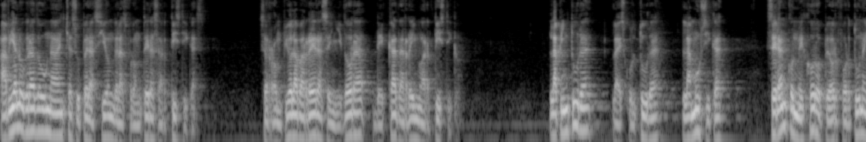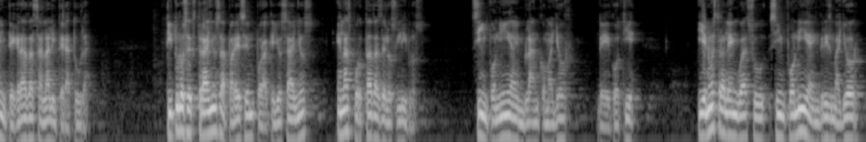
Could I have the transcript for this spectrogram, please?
había logrado una ancha superación de las fronteras artísticas. Se rompió la barrera ceñidora de cada reino artístico. La pintura, la escultura, la música serán con mejor o peor fortuna integradas a la literatura. Títulos extraños aparecen por aquellos años en las portadas de los libros. Sinfonía en Blanco Mayor, de Gautier, y en nuestra lengua su Sinfonía en Gris Mayor,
